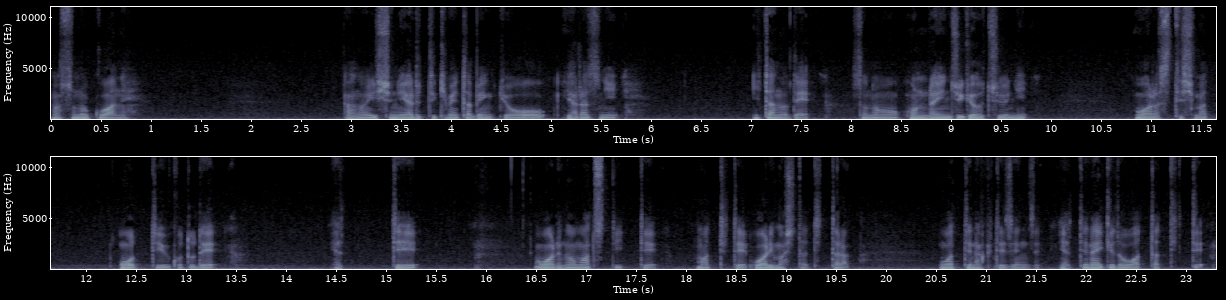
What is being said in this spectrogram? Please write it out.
まあその子はねあの一緒にやるって決めた勉強をやらずにいたのでそのオンライン授業中に終わらせてしまおうっていうことでやって終わるのを待つって言って待ってて終わりましたって言ったら終わってなくて全然やってないけど終わったって言って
